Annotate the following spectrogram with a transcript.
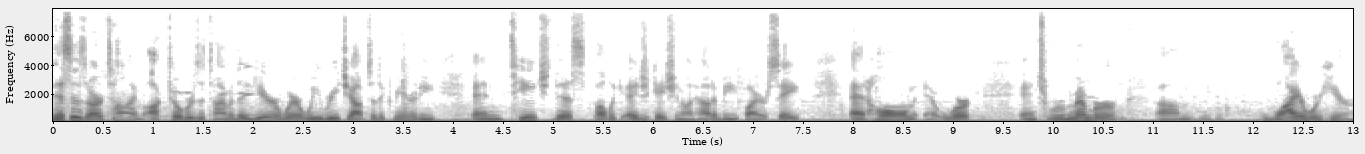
This is our time. October is the time of the year where we reach out to the community and teach this public education on how to be fire safe at home, at work, and to remember um, why are we here?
